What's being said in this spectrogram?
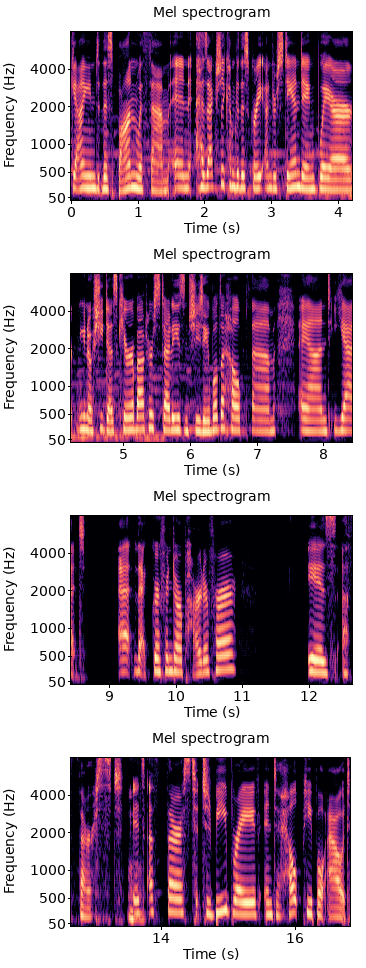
gained this bond with them and has actually come to this great understanding where, you know, she does care about her studies and she's able to help them. And yet, at that Gryffindor part of her is a thirst. Mm-hmm. It's a thirst to be brave and to help people out.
